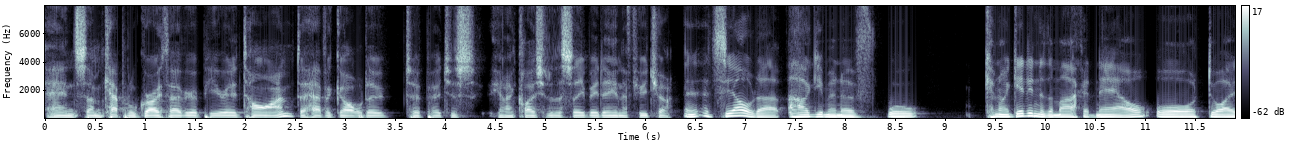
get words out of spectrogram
and some capital growth over a period of time to have a goal to to purchase, you know, closer to the CBD in the future. And it's the old uh, argument of, well, can I get into the market now or do I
